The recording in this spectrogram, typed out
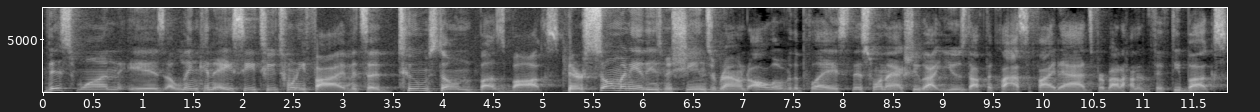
This one is a Lincoln AC225. It's a tombstone buzz box. There are so many of these machines around all over the place. This one I actually got used off the classified ads for about 150 bucks.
